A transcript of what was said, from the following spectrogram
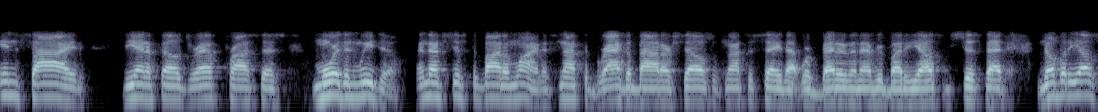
inside the NFL draft process more than we do. And that's just the bottom line. It's not to brag about ourselves. It's not to say that we're better than everybody else. It's just that nobody else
